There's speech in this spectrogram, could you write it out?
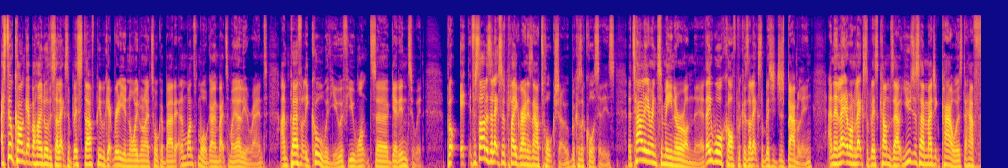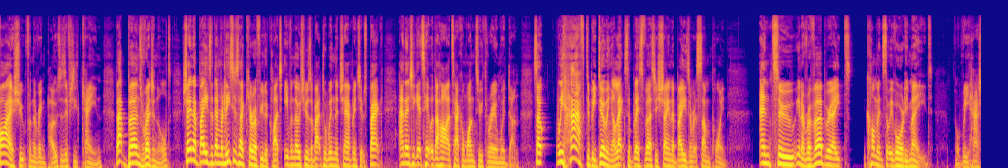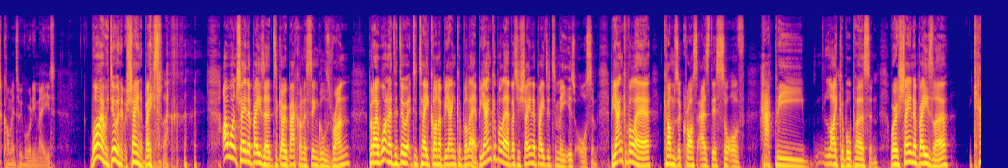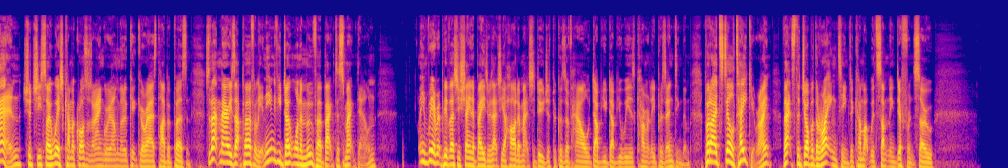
I still can't get behind all this Alexa Bliss stuff. People get really annoyed when I talk about it. And once more, going back to my earlier rant, I'm perfectly cool with you if you want to get into it. But it, for starters, Alexa's Playground is now a talk show, because of course it is. Natalya and Tamina are on there. They walk off because Alexa Bliss is just babbling. And then later on, Alexa Bliss comes out, uses her magic powers to have fire shoot from the ring post as if she's Kane. That burns Reginald. Shayna Baszler then releases her Kirifuda clutch, even though she was about to win the championships back. And then she gets hit with a heart attack on one, two, three, and we're done. So we have to be doing Alexa Bliss versus Shayna Baszler at some point. And to, you know, reverberate comments that we've already made or rehash comments we've already made. Why are we doing it with Shayna Baszler? I want Shayna Baszler to go back on a singles run, but I want her to do it to take on a Bianca Belair. Bianca Belair versus Shayna Baszler to me is awesome. Bianca Belair comes across as this sort of happy, likable person, whereas Shayna Baszler can, should she so wish, come across as an angry, I'm going to kick your ass type of person. So that marries up perfectly. And even if you don't want to move her back to SmackDown, I mean, Rhea Ripley versus Shayna Baszler is actually a harder match to do just because of how WWE is currently presenting them. But I'd still take it, right? That's the job of the writing team to come up with something different. So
